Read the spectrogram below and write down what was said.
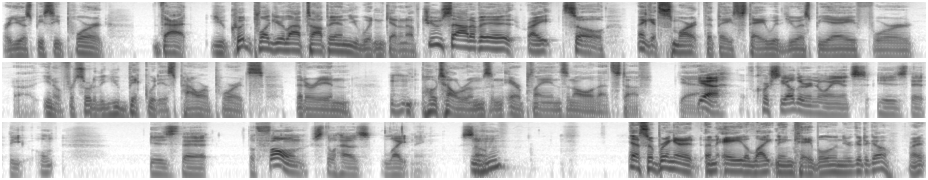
or USB C port, that you could plug your laptop in, you wouldn't get enough juice out of it, right? So I think it's smart that they stay with USB A for, uh, you know, for sort of the ubiquitous power ports that are in hotel rooms and airplanes and all of that stuff. Yeah. Yeah, of course. The other annoyance is that the is that the phone still has Lightning. So Mhm. Yeah, so bring a, an A to Lightning cable and you're good to go, right?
